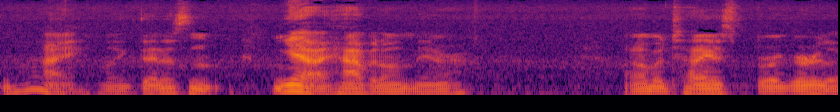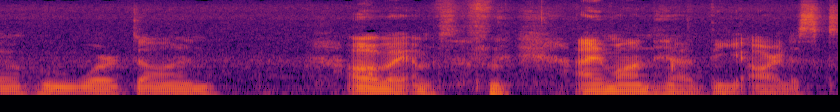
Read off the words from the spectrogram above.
why? Like, that isn't, yeah, I have it on there. Uh, Matthias Berger, though, who worked on, oh, wait, I'm, I'm on here, The Artist.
